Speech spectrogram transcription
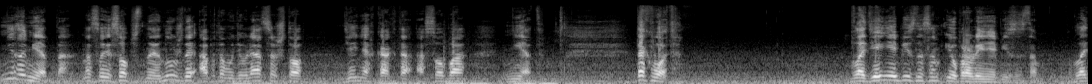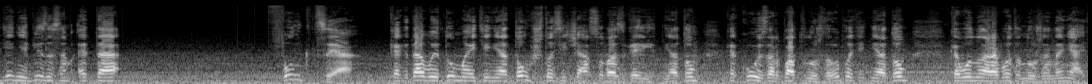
незаметно на свои собственные нужды, а потом удивляться, что денег как-то особо нет. Так вот, владение бизнесом и управление бизнесом. Владение бизнесом – это функция когда вы думаете не о том, что сейчас у вас горит, не о том, какую зарплату нужно выплатить, не о том, кого на работу нужно нанять.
